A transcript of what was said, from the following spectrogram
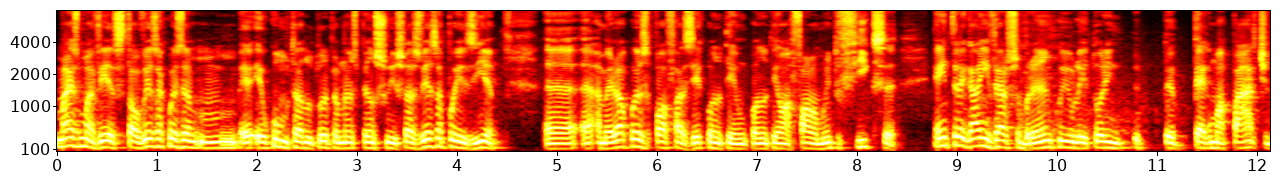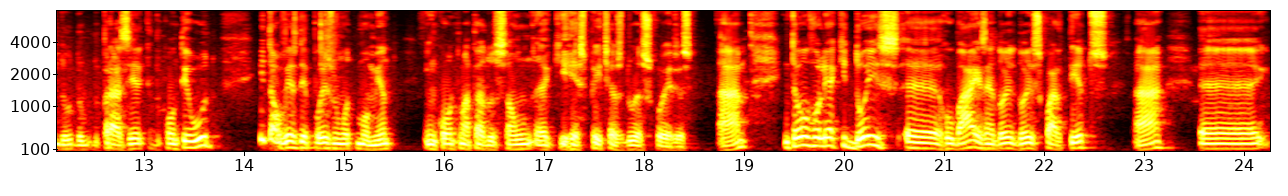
mais uma vez, talvez a coisa, hum, eu como tradutor pelo menos penso isso, às vezes a poesia, a melhor coisa que pode fazer quando tem, quando tem uma forma muito fixa é entregar em verso branco e o leitor pega uma parte do, do, do prazer do conteúdo e talvez depois, num outro momento, encontre uma tradução uh, que respeite as duas coisas. Tá? Então eu vou ler aqui dois uh, rubais, né, dois, dois quartetos, tá? Uh,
